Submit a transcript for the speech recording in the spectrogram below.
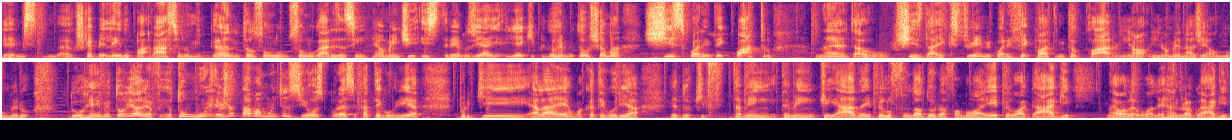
É, acho que é Belém do Pará, se eu não me engano. Então são, são lugares assim realmente extremos. E a, e a equipe do Hamilton chama X44 né, o X da Extreme 44, então claro, em, em, homenagem ao número do Hamilton. E olha, eu tô muito, eu já estava muito ansioso por essa categoria, porque ela é uma categoria do, que também também criada aí pelo fundador da Fórmula E, pelo Agag, né, o Alejandro Agag.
